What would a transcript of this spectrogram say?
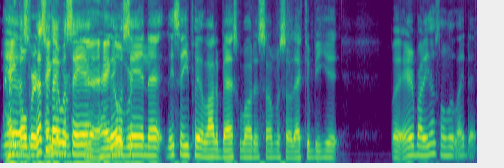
Yeah, hangover. That's, that's what they were saying. Yeah, they were saying that they say he played a lot of basketball this summer, so that could be it. But everybody else don't look like that.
